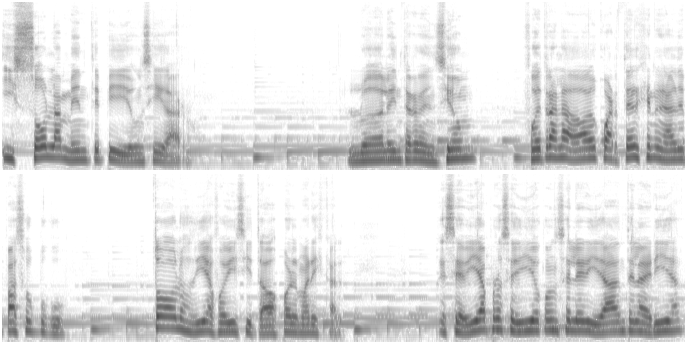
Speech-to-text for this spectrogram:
y solamente pidió un cigarro. Luego de la intervención, fue trasladado al cuartel general de Paso Pucú. Todos los días fue visitado por el mariscal que se había procedido con celeridad ante la herida,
